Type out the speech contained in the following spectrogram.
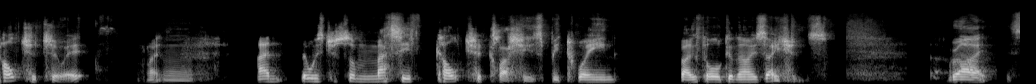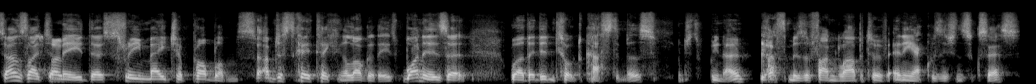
culture to it. mm. And there was just some massive culture clashes between both organizations. Right. Sounds like to So- me there's three major problems. I'm just taking a log of these. One is that, well, they didn't talk to customers, which is, you know, Yep. customers are final arbiter of any acquisition success.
